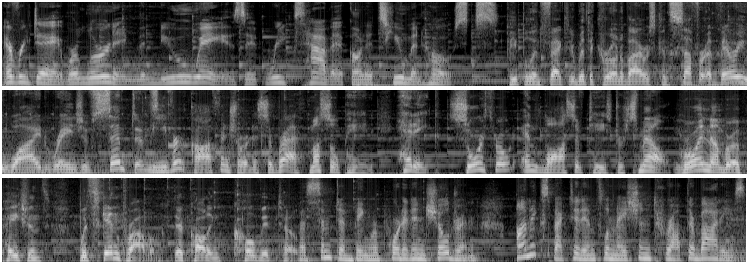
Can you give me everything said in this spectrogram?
Every day, we're learning the new ways it wreaks havoc on its human hosts. People infected with the coronavirus can suffer a very wide range of symptoms fever, cough, and shortness of breath, muscle pain, headache, sore throat, and loss of taste or smell. Growing number of patients with skin problems. They're calling COVID toe. A symptom being reported in children unexpected inflammation throughout their bodies.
